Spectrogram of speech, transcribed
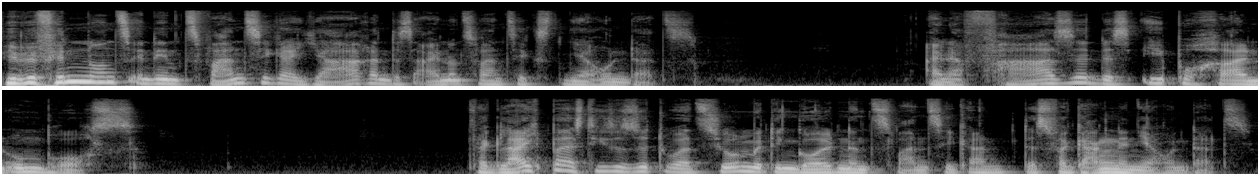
Wir befinden uns in den 20er Jahren des 21. Jahrhunderts, einer Phase des epochalen Umbruchs Vergleichbar ist diese Situation mit den goldenen Zwanzigern des vergangenen Jahrhunderts.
